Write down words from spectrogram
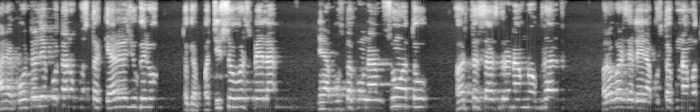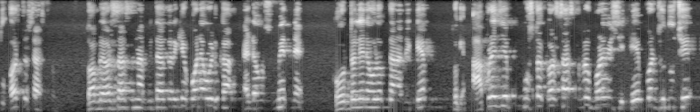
અને કોટલે પોતાનું પુસ્તક ક્યારે રજૂ કર્યું? તો કે પચીસો વર્ષ પહેલા. એના પુસ્તકનું નામ શું હતું? અર્થશાસ્ત્ર નામનો ગ્રંથ. બરોબર છે? એટલે એના પુસ્તકનું નામ હતું અર્થશાસ્ત્ર. તો આપણે અર્થશાસ્ત્રના પિતા તરીકે કોને ઓળખા એડમ સ્મિથને. કોટલેને ઓળખતા નથી. કેમ? તો કે આપણે જે પુસ્તક અર્થશાસ્ત્ર ભણવી છે, એ પણ જુદું છે.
